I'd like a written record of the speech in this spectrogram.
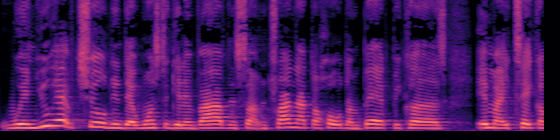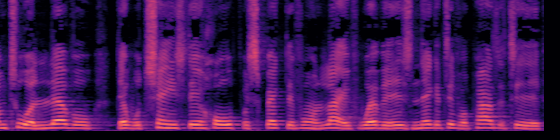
when you have children that wants to get involved in something try not to hold them back because it might take them to a level that will change their whole perspective on life whether it's negative or positive.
